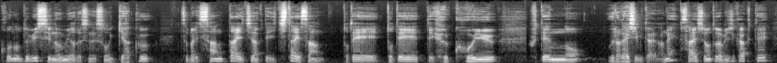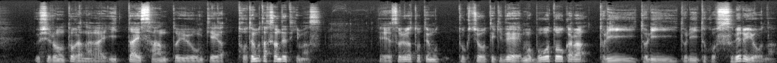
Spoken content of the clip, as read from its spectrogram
このドゥビッシーの海はですねその逆つまり3対1じゃなくて1対3とてーとてーっていうこういう普天の裏返しみたいなね。最初の音が短くて後ろの音が長い。1対3という音形がとてもたくさん出てきます。えー、それがとても特徴的でもう冒頭から「鳥居鳥居鳥居」とこう滑るような、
